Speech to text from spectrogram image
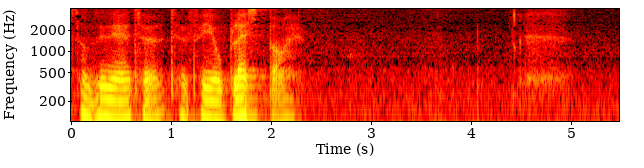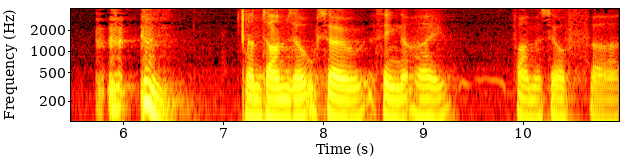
something there to, to feel blessed by. Sometimes also a thing that I find myself uh,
